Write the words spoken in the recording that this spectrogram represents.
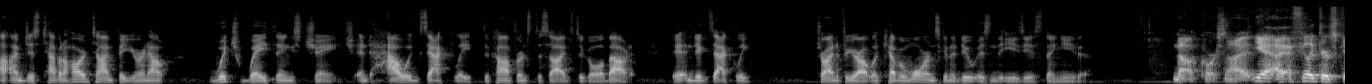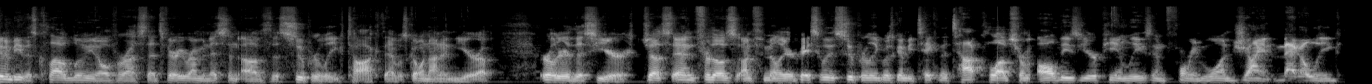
I'm just having a hard time figuring out which way things change and how exactly the conference decides to go about it. And exactly trying to figure out what Kevin Warren's going to do isn't the easiest thing either. No, of course not. Yeah, I feel like there's going to be this cloud looming over us that's very reminiscent of the Super League talk that was going on in Europe earlier this year. Just and for those unfamiliar, basically the Super League was going to be taking the top clubs from all these European leagues and forming one giant mega league,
